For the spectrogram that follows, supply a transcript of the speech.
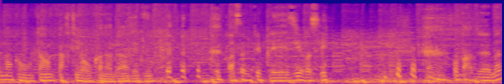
Tellement content de partir au Canada avec vous. Ah, ça me fait plaisir aussi. on part demain.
